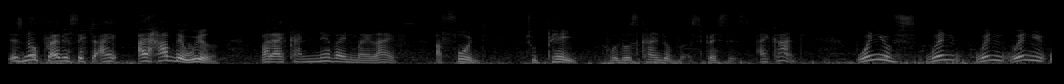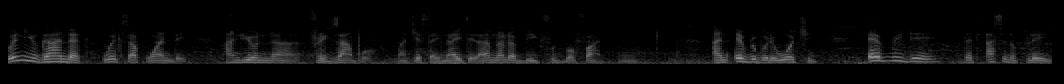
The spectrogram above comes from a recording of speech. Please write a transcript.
There's no private sector. I, I have the will, but I can never in my life afford to pay for those kind of spaces. I can't. When, you've, when, when, when, you, when Uganda wakes up one day and you're on, uh, for example, Manchester United, I'm not a big football fan, and everybody watching, every day that Arsenal plays,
